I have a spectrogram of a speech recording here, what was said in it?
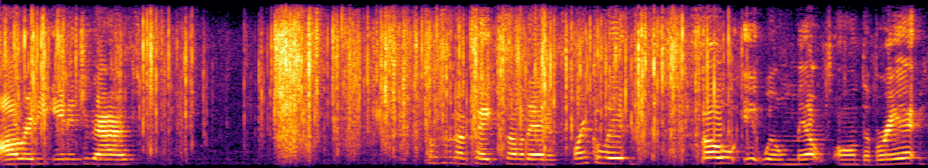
already in it, you guys. So I'm just going to take some of that and sprinkle it so it will melt on the bread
